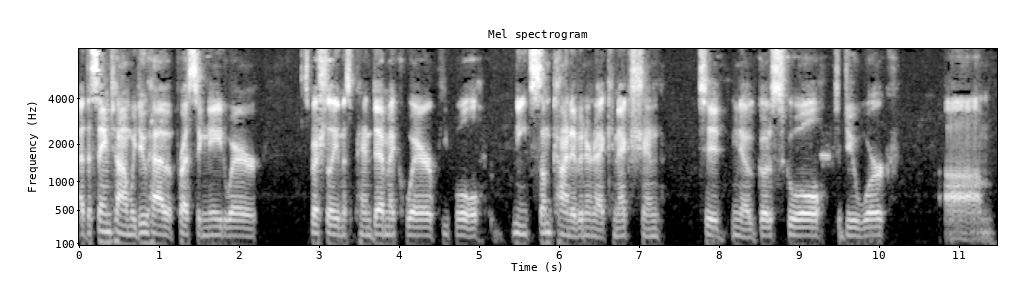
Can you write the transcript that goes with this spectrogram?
at the same time, we do have a pressing need where, especially in this pandemic, where people need some kind of internet connection to you know go to school to do work um,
